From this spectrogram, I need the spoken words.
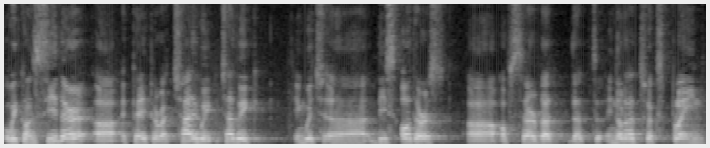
we consider uh, a paper by Chadwick, Chadwick in which uh, these authors uh, observed that, that in order to explain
